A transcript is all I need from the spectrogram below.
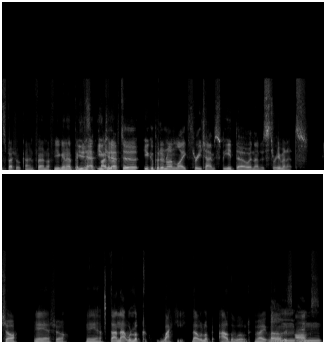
Special kind. Fair enough. You're gonna pick. You'd have. You could synthesizer? have to. You could put it on like three times speed though, and then it's three minutes. Sure. Yeah, yeah, sure. Yeah, yeah. Then that would look wacky. That would look out of the world, right? With all this Um, arms. and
